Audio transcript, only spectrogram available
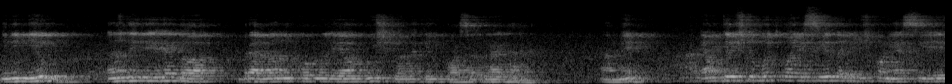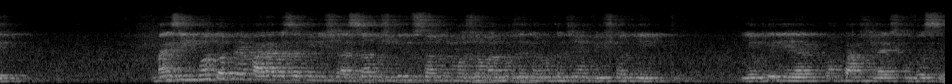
inimigo, anda em derredor, bramando como leão, buscando a quem possa tragar. Amém? É um texto muito conhecido, a gente conhece ele. Mas enquanto eu preparava essa ministração, o Espírito Santo me mostrou uma coisa que eu nunca tinha visto aqui. E eu queria compartilhar isso com você.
